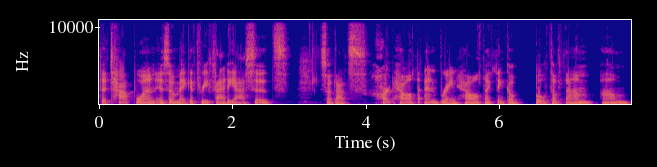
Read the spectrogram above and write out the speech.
The top one is omega 3 fatty acids. So, that's heart health and brain health. I think of both of them. Um,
